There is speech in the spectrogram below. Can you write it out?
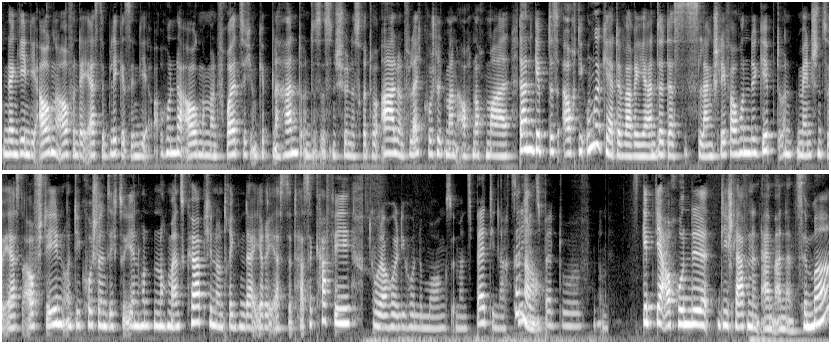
dann gehen die Augen auf und der erste Blick ist in die Hundeaugen und man freut sich und gibt eine Hand und es ist ein schönes Ritual und vielleicht kuschelt man auch noch mal. Dann gibt es auch die umgekehrte Variante, dass es Langschläferhunde gibt und Menschen zuerst aufstehen und die kuscheln sich zu ihren Hunden noch mal ins Körbchen und trinken da ihre erste Tasse Kaffee. Oder holen die Hunde morgens immer ins Bett, die nachts genau. nicht ins Bett durften. Es gibt ja auch Hunde, die schlafen in einem anderen Zimmer.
